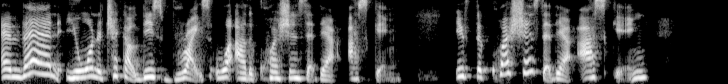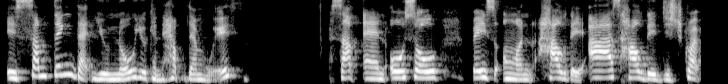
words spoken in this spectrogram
and then you want to check out these brides. What are the questions that they are asking? If the questions that they are asking is something that you know you can help them with, some and also based on how they ask, how they describe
